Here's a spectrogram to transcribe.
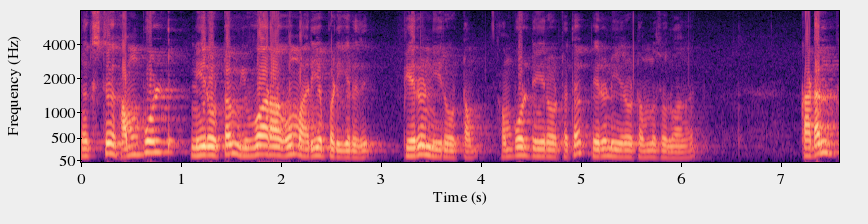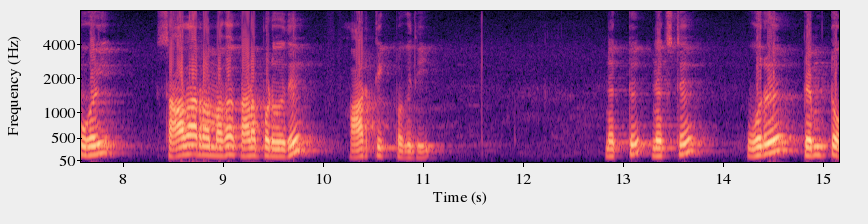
நெக்ஸ்ட்டு ஹம்போல்ட் நீரோட்டம் இவ்வாறாகவும் அறியப்படுகிறது. பெருநீரோட்டம். ஹம்போல்ட் நீரோட்டத்தை பெருநீரோட்டம்னு சொல்லுவாங்க. கடல் புகை சாதாரணமாக காணப்படுவது ஆர்டிக் பகுதி. நெக்ஸ்ட்டு நெக்ஸ்ட்டு ஒரு பெம்டோ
